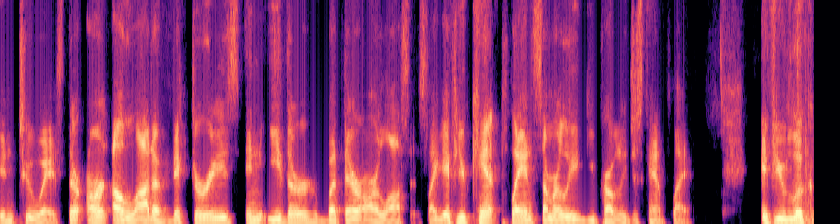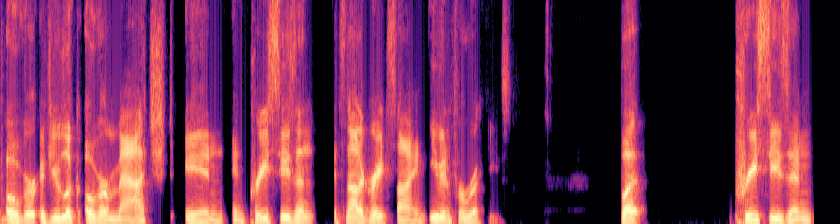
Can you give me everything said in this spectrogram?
in two ways. There aren't a lot of victories in either, but there are losses. Like if you can't play in summer league, you probably just can't play if you look over if you look overmatched in in preseason, it's not a great sign even for rookies. But preseason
